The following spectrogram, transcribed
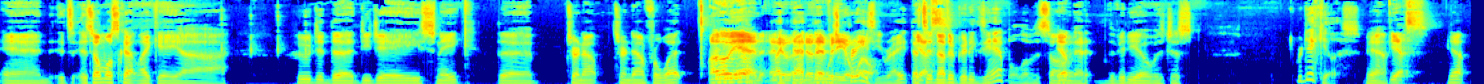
and it's it's almost got like a uh, who did the DJ Snake the turn out turn down for what? Oh, video? yeah, like know- that thing that was crazy, well. right? That's Yes. another good example of a song Yep. that the video was just ridiculous. Yeah. Yes. Yep.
